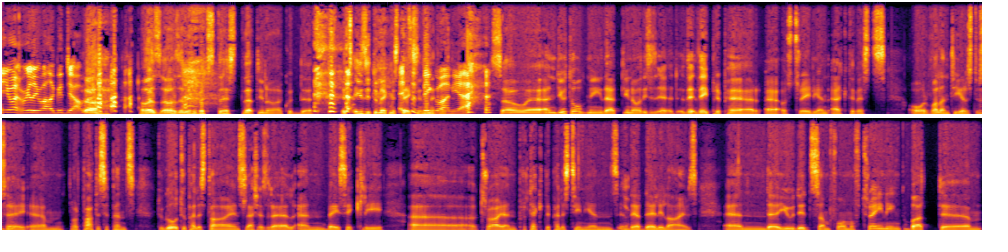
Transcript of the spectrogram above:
you went really well. Good job. I was I was a little bit stressed that you know I could. Uh, it's easy to make mistakes. it's a in- big one, yeah. So uh, and you told me that you know this is uh, they, they prepare uh, Australian activists or volunteers to say um, or participants to go to Palestine slash Israel and basically uh, try and protect the Palestinians in Yeah. their daily lives. And uh, you did some form of training, but um,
